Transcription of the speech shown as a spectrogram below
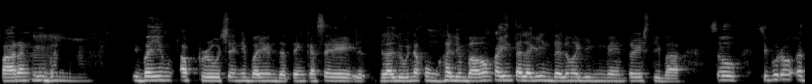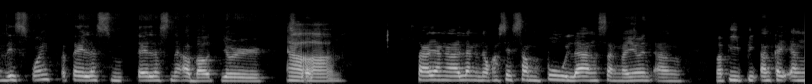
parang iba Mhm. iba yung approach and iba yung dating kasi lalo na kung halimbawa kayong talaga yung dalawa maging mentors, di ba? So, siguro at this point, tell us, tell us na about your Oo. Sayang nga lang no kasi sampu lang sa ngayon ang mapipi ang, ang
